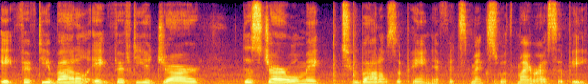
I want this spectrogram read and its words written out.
850 a bottle, 850 a jar. This jar will make two bottles of paint if it's mixed with my recipe.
